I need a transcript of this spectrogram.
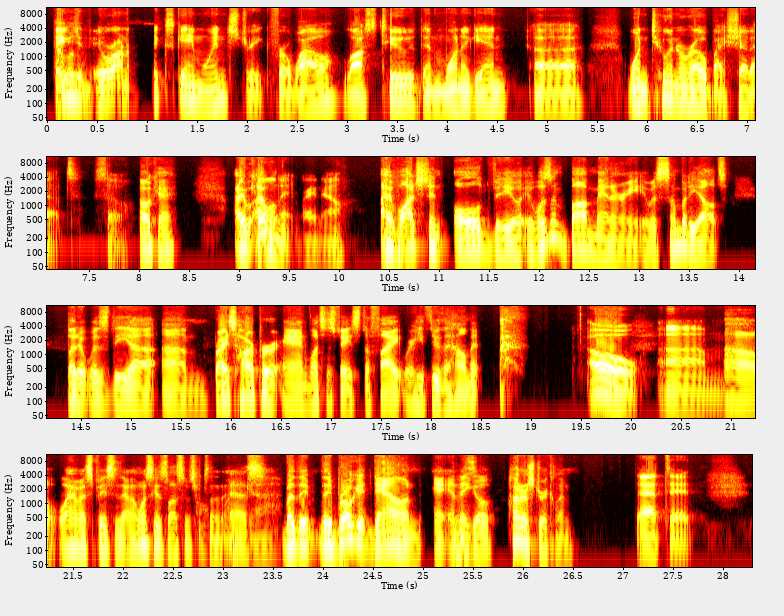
They was- they were on a six game win streak for a while, lost two, then won again. Uh, won two in a row by shutouts. So Okay, I, they're I killing it right now. I watched an old video. It wasn't Bob Mannery. It was somebody else, but it was the uh, um, Bryce Harper and what's his face, the fight where he threw the helmet. Oh, um, Uh, why am I spacing that? I want to say his last name starts Oh with an S. God. But they, they broke it down and, and It they go Hunter Strickland. that's it.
